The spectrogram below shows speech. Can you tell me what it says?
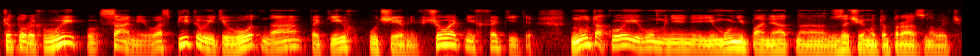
которых вы сами воспитываете вот на таких учебников. Что вы от них хотите? Ну, такое его мнение, ему непонятно, зачем это праздновать.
